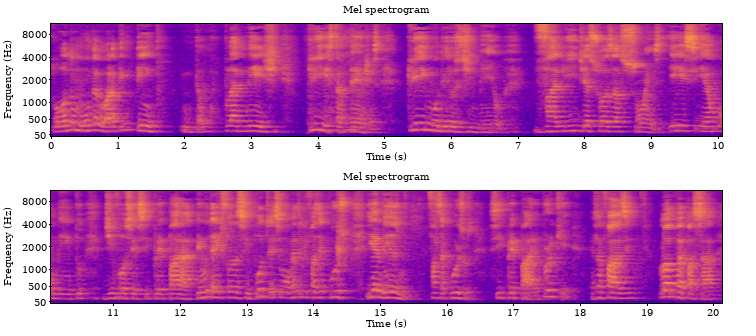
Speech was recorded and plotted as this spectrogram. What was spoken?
Todo mundo agora tem tempo, então planeje, crie estratégias, crie modelos de e-mail, valide as suas ações. Esse é o momento de você se preparar. Tem muita gente falando assim, puta, esse é o momento de fazer curso. E é mesmo, faça cursos, se prepare. Por quê? Essa fase logo vai passar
